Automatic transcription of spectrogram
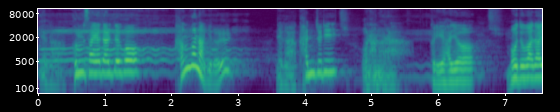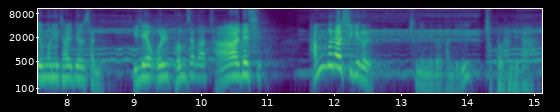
내가 범사에 잘 되고 강건하기를 내가 간절히 원하노라. 그리하여 모두가 다 영혼이 잘 되었사니 이제 올 범사가 잘 되시고 강건하시기를 주님으로 간절히 축복합니다.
